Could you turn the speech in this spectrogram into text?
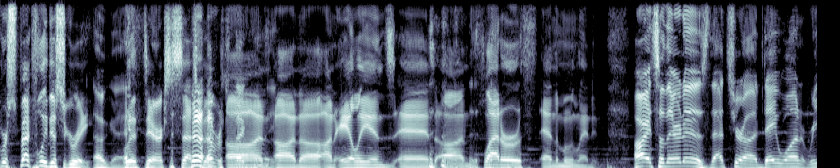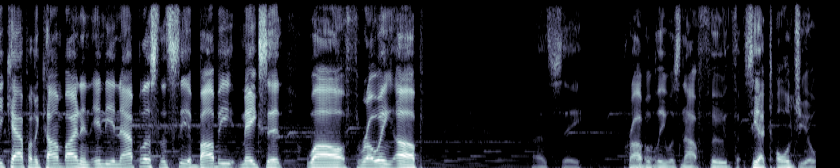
respectfully disagree Okay. with Derek's assessment on on uh, on aliens and on flat Earth and the moon landing. All right, so there it is. That's your uh, day one recap of the combine in Indianapolis. Let's see if Bobby makes it while throwing up. Let's see. Probably was not food. See, I told you.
